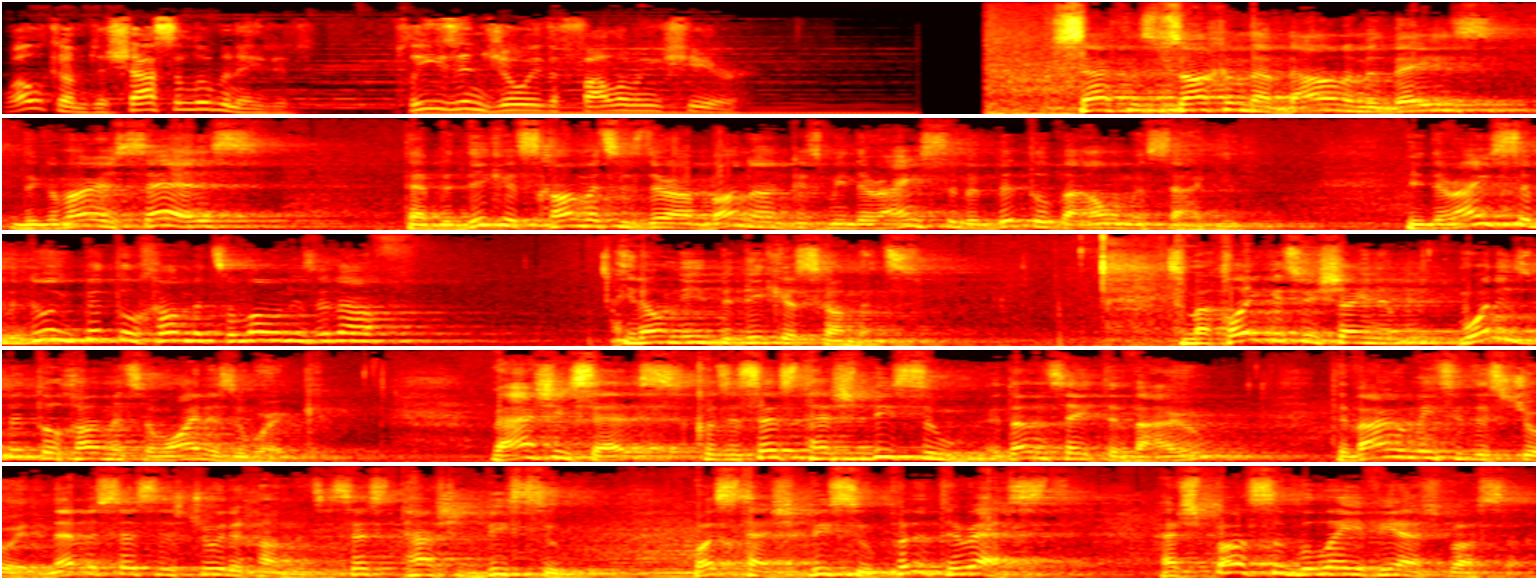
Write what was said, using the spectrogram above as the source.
Welcome to Shas Illuminated. Please enjoy the following shir. Sefes Pesachim Navdalim and Beis, the Gemara says that Bedikas Chametz is their Rabbanan because midaraisa bebitul ba'al masagi. Midaraisa doing bitul Chametz alone is enough. You don't need Bedikas Chametz. So Machlekes Rishonim, what is bitul Chametz and why does it work? Rashi says, because it says Tashbisu, it doesn't say Tevaru, Tevaru means to destroy it. It never says to destroy the chametz. It says tashbisu. What's tashbisu? Put it to rest. Hashbasa b'leiv hashbasa.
